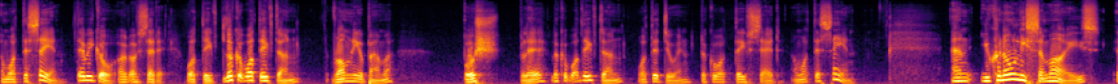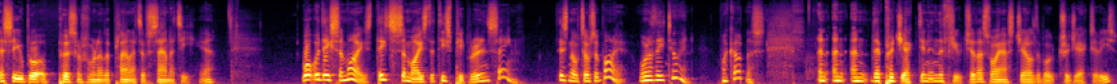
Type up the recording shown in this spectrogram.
and what they're saying. There we go. I've, said it. What they've look at what they've done. Romney, Obama, Bush, Blair. Look at what they've done, what they're doing. Look at what they've said and what they're saying. And you can only surmise. Let's say you brought a person from another planet of sanity. Yeah. What would they surmise? They'd surmise that these people are insane. There's no doubt about it. What are they doing? My goodness. And, and, and they're projecting in the future. That's why I asked Gerald about trajectories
